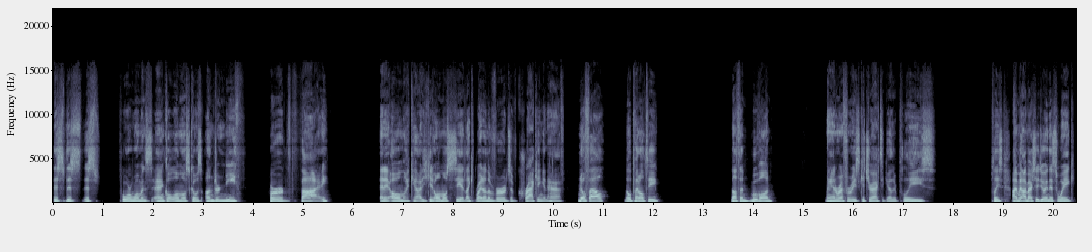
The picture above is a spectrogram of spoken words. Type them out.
This this this poor woman's ankle almost goes underneath her thigh. And it, oh my God, you could almost see it like right on the verge of cracking in half. No foul, no penalty, nothing. Move on. Man, referees, get your act together, please. Please. I'm, I'm actually doing this week.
